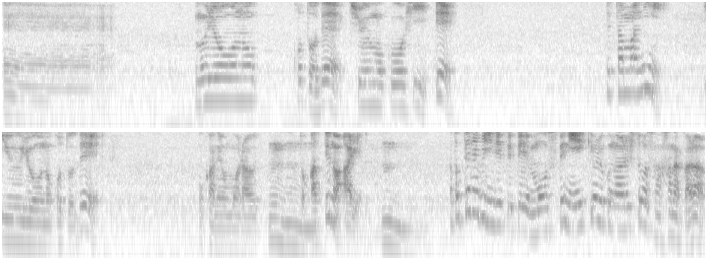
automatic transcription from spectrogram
えー無料のことで注目を引いてでたまに有料のことでお金をもらううんうんとかっていうのはありやと思う。うんあとテレビに出ててもうすでに影響力のある人はさ花から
